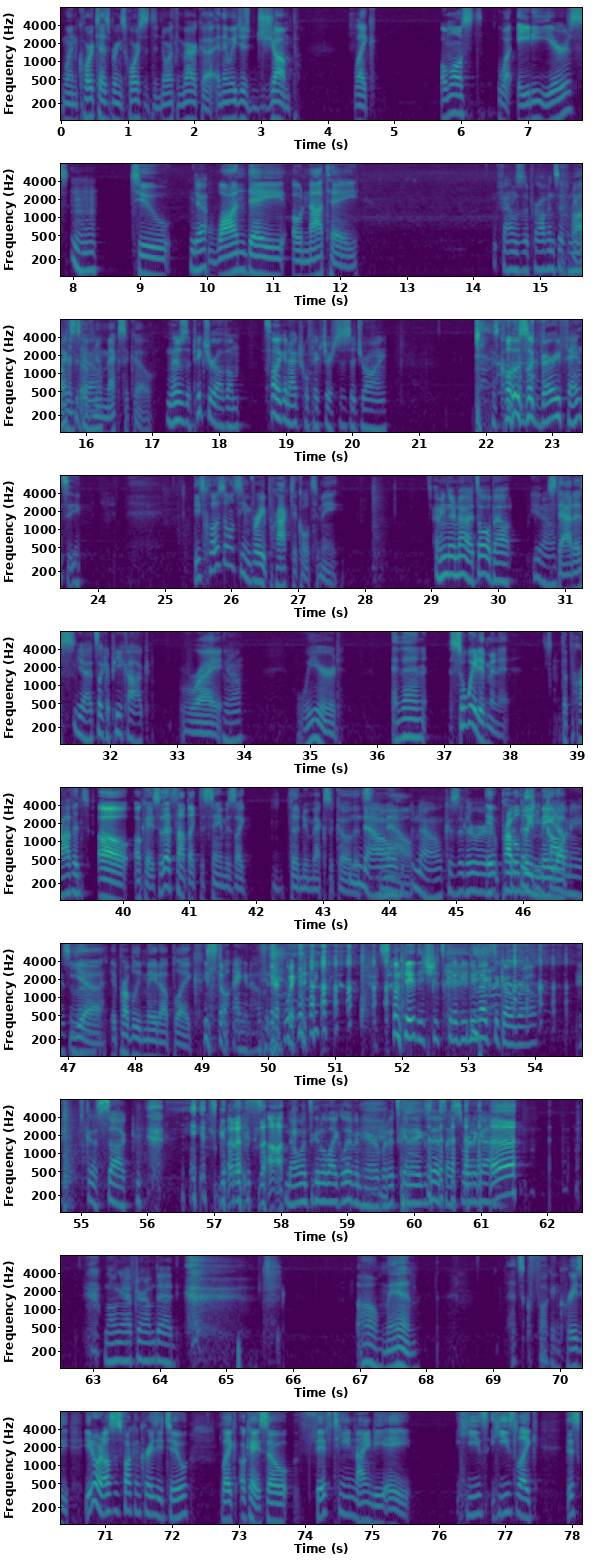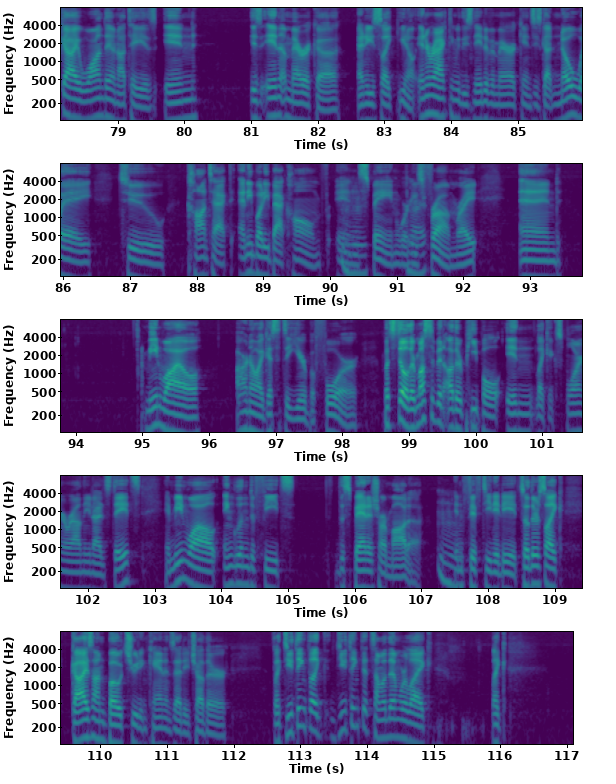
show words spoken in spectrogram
when Cortez brings horses to North America, and then we just jump like almost what 80 years Mhm. to Yeah, Juan de Onate, founds the province of New Mexico. of New Mexico. And there's a picture of him. It's not like an actual picture; it's just a drawing. His clothes look very fancy. These clothes don't seem very practical to me. I mean, they're not. It's all about you know. Status, Yeah, it's like a peacock. right? You know. Weird. And then, so wait a minute. The province. Oh, okay. So that's not like the same as like the New Mexico that's no, now. no, because there were It probably 13 made up. colonies and then Yeah, it probably made up like. he's still hanging out there waiting. Someday this shit's gonna be New Mexico, bro. Gonna suck. it's gonna suck. No one's gonna like living here, but it's gonna exist. I swear to God. Long after I'm dead. Oh man, that's fucking crazy. You know what else is fucking crazy too? Like, okay, so 1598, he's he's like this guy Juan de Onate is in is in America, and he's like you know interacting with these Native Americans. He's got no way to contact anybody back home in Mhm. Spain where he's from, right? And meanwhile, or no, I guess it's a year before. But still, there must have been other people in like exploring around the United States. And meanwhile, England defeats the Spanish Armada Mm. in 1588. So there's like guys on boats shooting cannons at each other. Like, do you think like do you think that some of them were like, like,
